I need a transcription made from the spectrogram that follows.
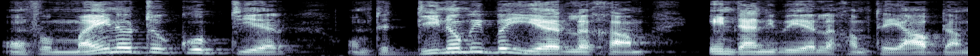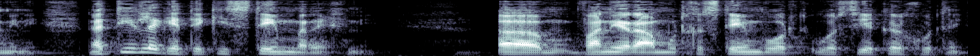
om vir my nou te koopteer om te dien om die beheerliggaam en dan die beheerliggaam te help daarmee nie. Natuurlik het ek die stemreg nie. Ehm um, wanneer daar moet gestem word oor sekere goed nie.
